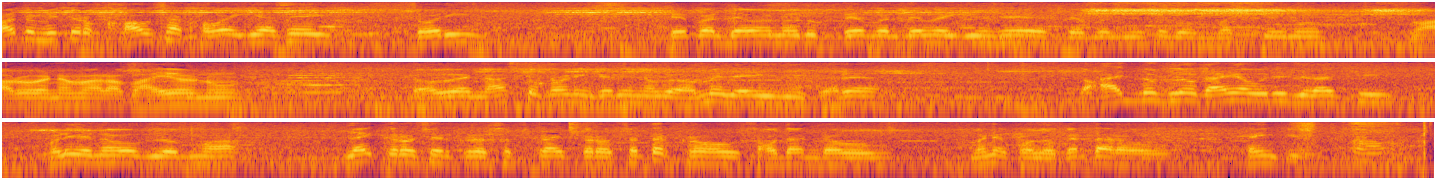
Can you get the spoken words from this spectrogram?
હા તો મિત્રો ખાવસા ખવાઈ ગયા છે. સોરી પેપર દેવાનું હતું પેપર દેવાઈ ગયું છે. પેપર દિવસે બહુ મસ્તીનું મારું અને મારા ભાઈઓનું. તો હવે નાસ્તો પાણી કરીને હવે અમે જઈએ છીએ ઘરે. તો આજનો બ્લોગ આવ્યા સુધી જ રાખી. મળીએ નવા બ્લોગમાં લાઈક કરો શેર કરો સબસ્ક્રાઈબ કરો, સતર્ક રહો, સાવધાન રહો. મને ફોલો કરતા રહો. થેન્ક યુ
